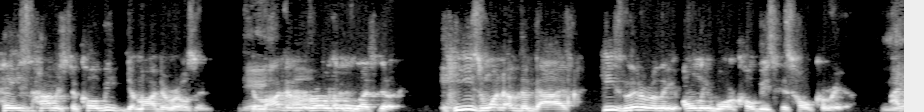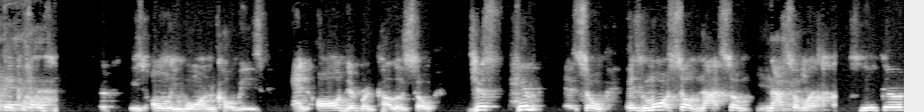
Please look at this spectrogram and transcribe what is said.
pays homage to Kobe, DeMar DeRozan. There DeMar DeRozan was the he's one of the guys. He's literally only wore Kobe's his whole career. Yeah. I think he's only worn Kobe's and all different colors. So just him. So it's more so not so yeah. not so much sneaker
